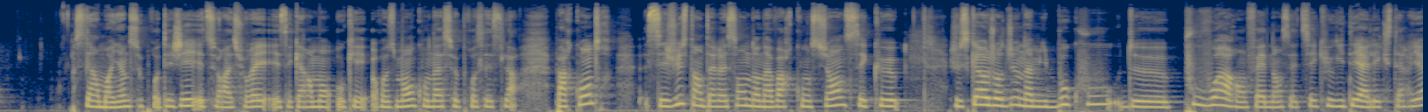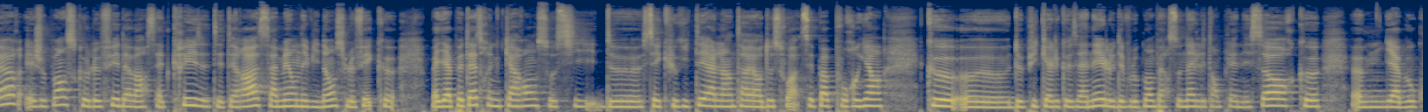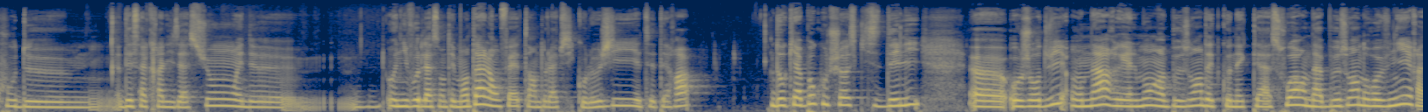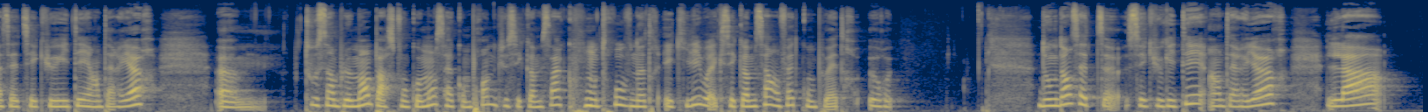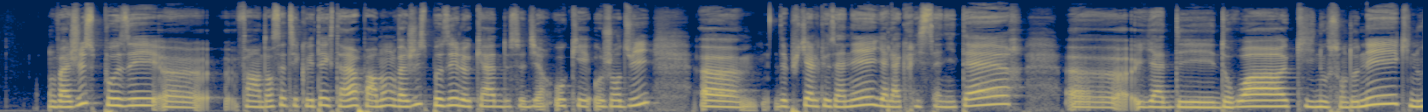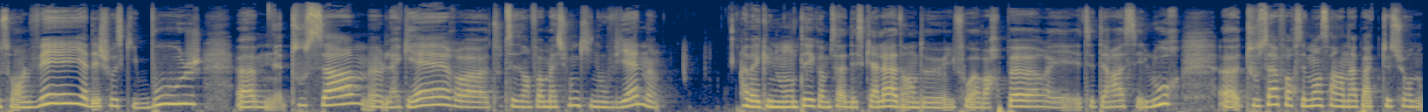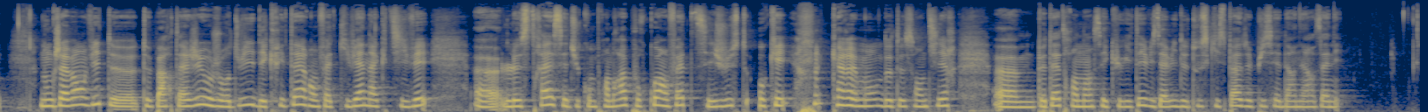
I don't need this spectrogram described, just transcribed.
c'est un moyen de se protéger et de se rassurer et c'est carrément ok, heureusement qu'on a ce process là. Par contre, c'est juste intéressant d'en avoir conscience, c'est que jusqu'à aujourd'hui on a mis beaucoup de pouvoir en fait dans cette sécurité à l'extérieur et je pense que le fait d'avoir cette crise etc ça met en évidence le fait que bah, il y a peut-être une carence aussi de sécurité à l'intérieur de soi. C'est pas pour rien que euh, depuis quelques années le développement personnel est en plein essor, que euh, il y a beaucoup de désacralisation et de au niveau de la santé mentale en fait, hein, de la psychologie etc. Donc il y a beaucoup de choses qui se délient. Euh, aujourd'hui, on a réellement un besoin d'être connecté à soi, on a besoin de revenir à cette sécurité intérieure, euh, tout simplement parce qu'on commence à comprendre que c'est comme ça qu'on trouve notre équilibre et que c'est comme ça en fait qu'on peut être heureux. Donc dans cette sécurité intérieure, là, on va juste poser, euh, enfin dans cette sécurité extérieure, pardon, on va juste poser le cadre de se dire, ok, aujourd'hui, depuis quelques années, il y a la crise sanitaire, il y a des droits qui nous sont donnés, qui nous sont enlevés, il y a des choses qui bougent, tout ça, la guerre, toutes ces informations qui nous viennent, avec une montée comme ça d'escalade, hein, de il faut avoir peur, et, etc. C'est lourd. Euh, tout ça, forcément, ça a un impact sur nous. Donc j'avais envie de te partager aujourd'hui des critères en fait qui viennent activer euh, le stress et tu comprendras pourquoi en fait c'est juste ok carrément de te sentir euh, peut-être en insécurité vis à -vis de tout ce qui se passe depuis ces dernières années.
